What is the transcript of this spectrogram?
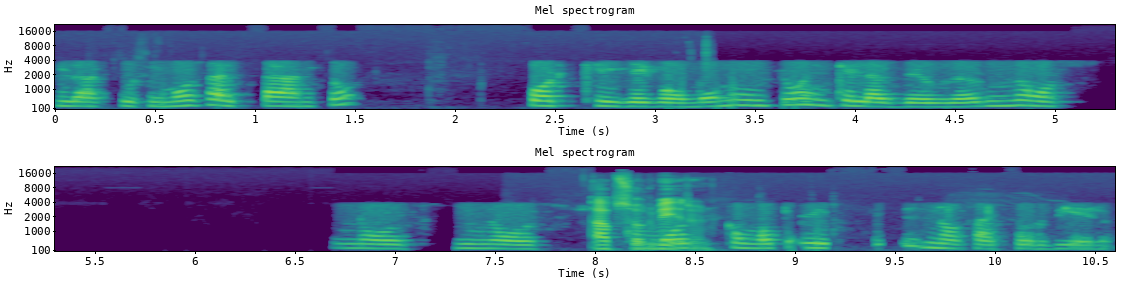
las pusimos al tanto porque llegó un momento en que las deudas nos nos nos absorbieron. Como, nos absorbieron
